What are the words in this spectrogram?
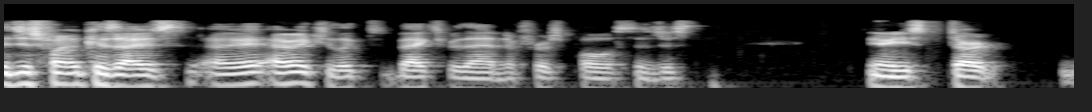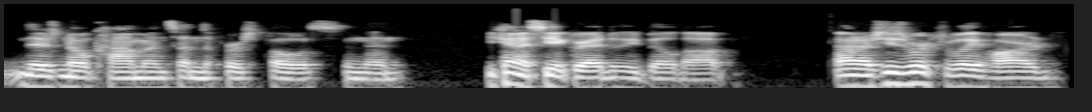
It's just funny because I was I, I actually looked back through that in the first post and just you know you start there's no comments on the first post and then you kind of see it gradually build up. I don't know. She's worked really hard.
